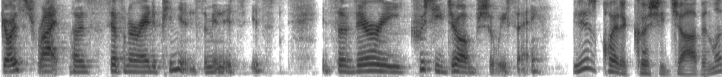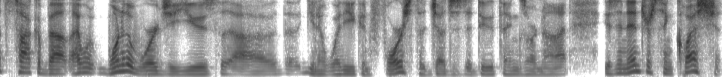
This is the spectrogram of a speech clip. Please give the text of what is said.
ghostwrite those seven or eight opinions. I mean, it's, it's, it's a very cushy job, shall we say. It is quite a cushy job, and let's talk about I, one of the words you use. Uh, the, you know whether you can force the judges to do things or not is an interesting question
